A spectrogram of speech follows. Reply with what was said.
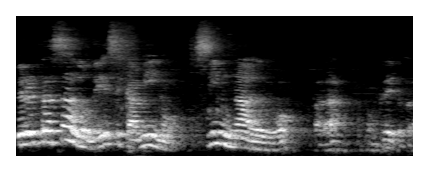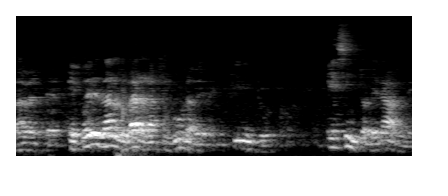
Pero el trazado de ese camino sin un algo para, concreto para verter, que puede dar lugar a la figura de la infinitud, es intolerable.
